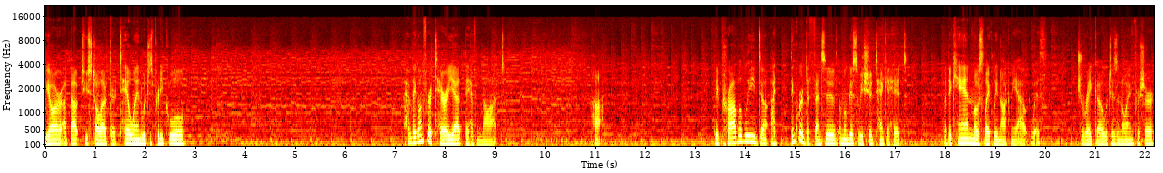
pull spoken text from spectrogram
We are about to stall out their Tailwind, which is pretty cool. Have they gone for a Tera yet? They have not. They probably don't... I think we're defensive Amoonguss, so we should tank a hit. But they can most likely knock me out with Draco, which is annoying for sure.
